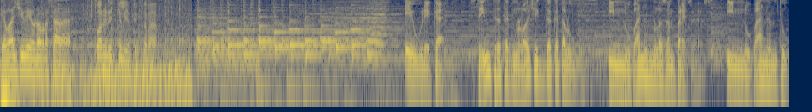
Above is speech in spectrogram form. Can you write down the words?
Que vagi bé, una abraçada. Bona nit, Kilian, fins demà. Eurecat, centre tecnològic de Catalunya. Innovant amb les empreses. Innovant amb tu.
